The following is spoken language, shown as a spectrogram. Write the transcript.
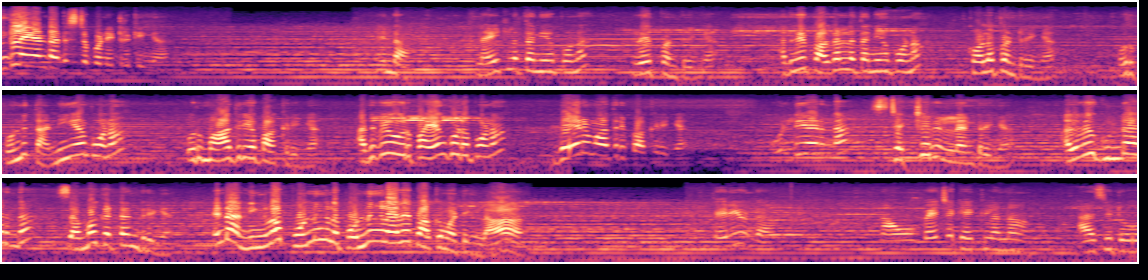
எங்களை ஏன்டா டிஸ்டர்ப் பண்ணிட்டு இருக்கீங்க ஏண்டா நைட்ல தனியா போனா ரேப் பண்றீங்க? அதுவே பகல்ல தனியா போனா கொலை பண்றீங்க? ஒரு பொண்ணு தனியா போனா ஒரு மாதிரியா பாக்குறீங்க? அதுவே ஒரு பையன் கூட போனா வேற மாதிரி பாக்குறீங்க? ஒல்லியா இருந்தா ஸ்ட்ரக்சர் இல்லைன்றீங்க. அதுவே குண்டா இருந்தா செம கட்டன்றீங்க. ஏண்டா நீங்களா பொண்ணுங்களை பொண்ணுங்களாவே பார்க்க மாட்டீங்களா? தெரியும்டா. நான் உன் பேச்சை கேட்கலன்னா ஆசிடோ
